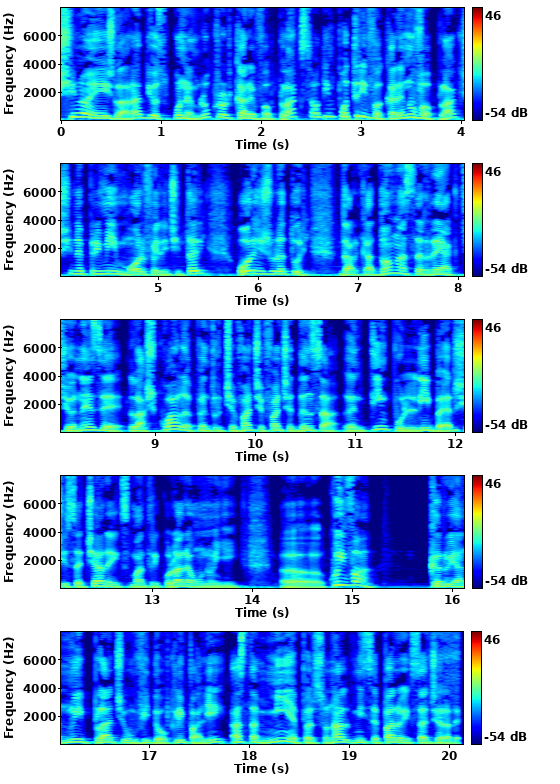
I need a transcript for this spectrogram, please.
Și noi aici la radio spunem lucruri care vă plac sau, din potrivă, care nu vă plac și ne primim ori felicitări, ori înjurături. Dar ca doamna să reacționeze la școală pentru ceva ce face dânsa în timpul liber și să ceară exmatricularea unui uh, cuiva căruia nu-i place un videoclip al ei, asta mie personal mi se pare o exagerare.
